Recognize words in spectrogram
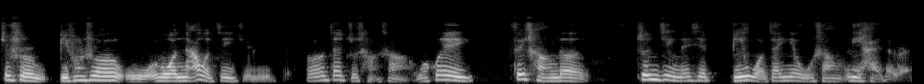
就是比方说，我我拿我自己举例子，我在职场上，我会非常的尊敬那些比我在业务上厉害的人，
